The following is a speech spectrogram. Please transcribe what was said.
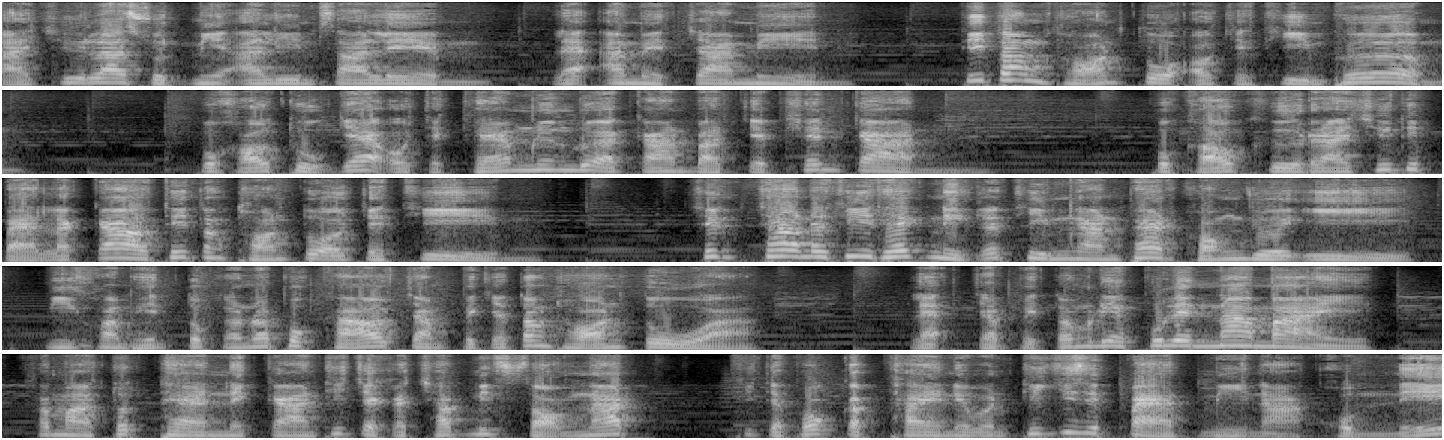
รายชื่อล่าสุดมีอาลีมซาเลม และอาเมดจามีน ที่ต้องถอนตัวออกจากทีมเพิ่ม พวกเขาถูกแยกออกจากแคมป์เนื่องด้วยอาการบาดเจ็บเช่นกัน พวกเขาคือรายชื่อที่ 8 และ 9 ที่ต้องถอนตัวออกจากทีม ซึ่งเจ้าหน้าที่เทคนิคและทีมงานแพทย์ของ UAE มีความเห็นตรงกันว่าพวกเขาจำเป็นจะต้องถอนตัว และจำเป็นต้องเรียกผู้เล่นหน้าใหม่ เข้ามาทดแทนในการที่จะกระชับมิตร2นัด ที่จะพบกับไทยในวันที่ 28 มีนาคมนี้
